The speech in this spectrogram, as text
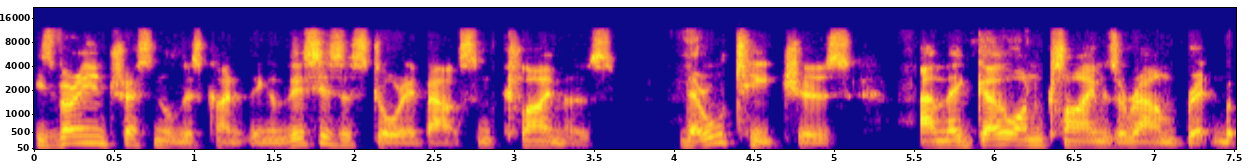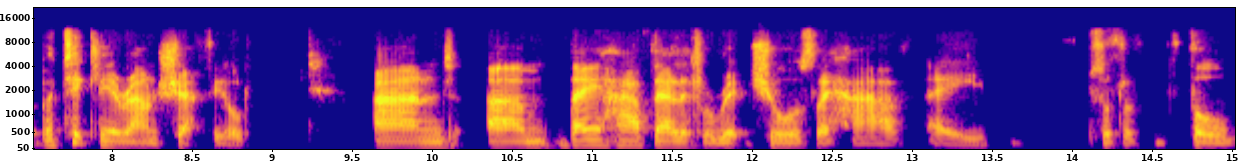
He's very interested in all this kind of thing and this is a story about some climbers. They're all teachers and they go on climbs around britain but particularly around sheffield. And um, they have their little rituals. They have a sort of full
